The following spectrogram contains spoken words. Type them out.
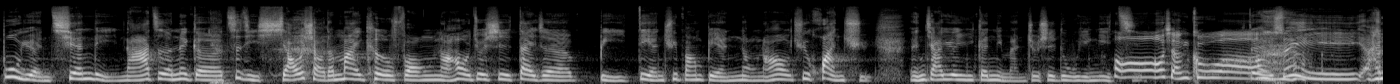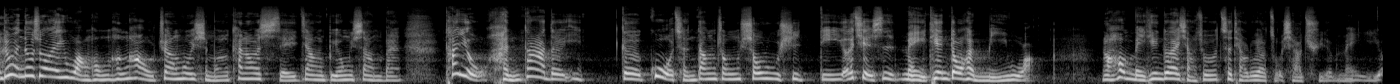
不远千里拿着那个自己小小的麦克风，然后就是带着笔电去帮别人弄，然后去换取人家愿意跟你们就是录音一起。哦，好想哭啊！对，所以很多人都说，哎，网红很好赚，或什么看到谁这样不用上班，他有很大的一个过程当中收入是低，而且是每天都很迷惘，然后每天都在想说这条路要走下去的没有。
